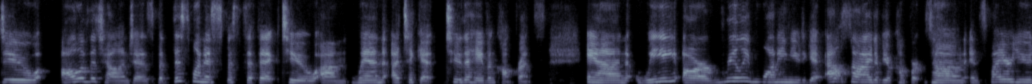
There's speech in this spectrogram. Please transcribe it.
do all of the challenges, but this one is specific to um, win a ticket to the Haven Conference. And we are really wanting you to get outside of your comfort zone, inspire you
